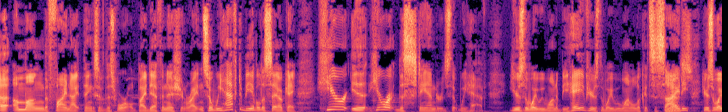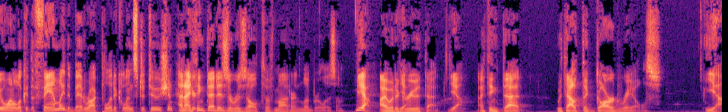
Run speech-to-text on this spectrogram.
uh, among the finite things of this world, by definition, right? And so we have to be able to say, okay, here is here are the standards that we have. Here's the way we want to behave. Here's the way we want to look at society. Yes. Here's the way we want to look at the family, the bedrock political institution. And I think that is a result of modern liberalism. Yeah. I would agree with that. Yeah. I think that without the guardrails, Yeah.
